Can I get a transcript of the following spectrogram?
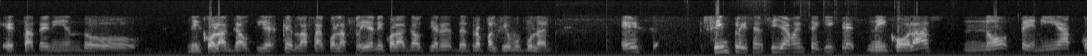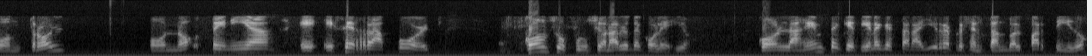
está teniendo Nicolás Gautier, que la sacó la salida de Nicolás Gautier dentro del Partido Popular, es simple y sencillamente aquí que Nicolás no tenía control o no tenía eh, ese rapport con sus funcionarios de colegio, con la gente que tiene que estar allí representando al partido,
